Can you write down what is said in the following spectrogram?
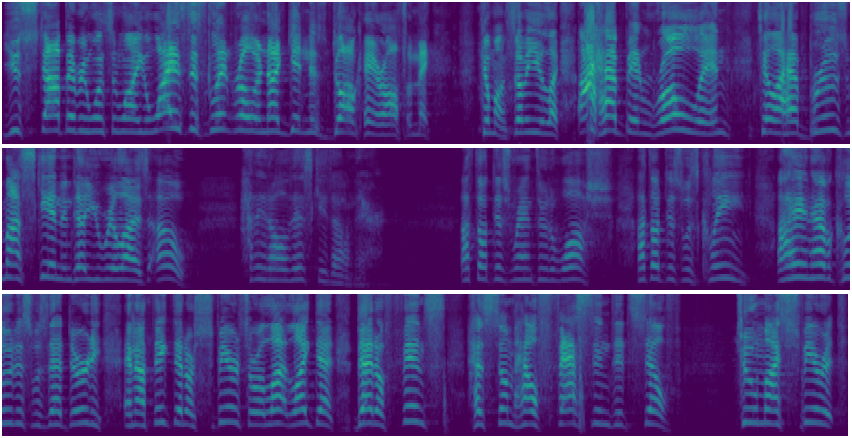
you stop every once in a while. You go, why is this lint roller not getting this dog hair off of me? Come on, some of you like, I have been rolling till I have bruised my skin until you realize, oh, how did all this get on there? I thought this ran through the wash. I thought this was clean. I didn't have a clue this was that dirty. And I think that our spirits are a lot like that. That offense has somehow fastened itself to my spirit,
